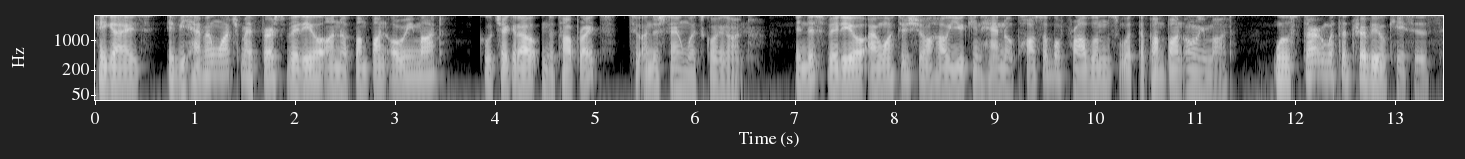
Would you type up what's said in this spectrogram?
Hey guys, if you haven't watched my first video on the bump on O-ring mod, go check it out in the top right to understand what's going on. In this video, I want to show how you can handle possible problems with the bump on O-ring mod. We'll start with the trivial cases.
